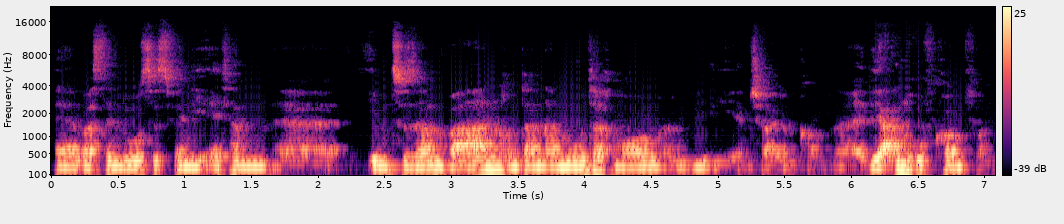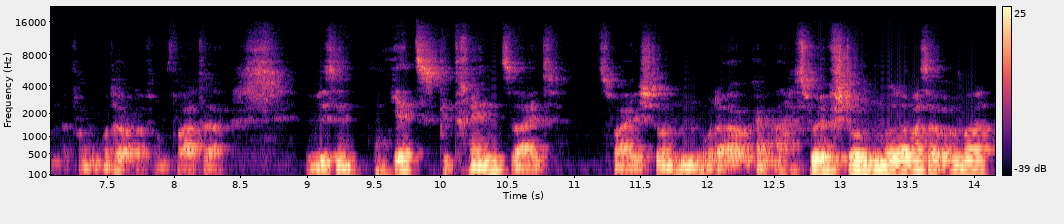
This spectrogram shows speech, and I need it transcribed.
äh, was denn los ist, wenn die Eltern äh, eben zusammen waren und dann am Montagmorgen irgendwie die Entscheidung kommt, ne? äh, der Anruf kommt von, von der Mutter oder vom Vater, wir sind jetzt getrennt seit zwei Stunden oder keine Ahnung, zwölf Stunden oder was auch immer.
